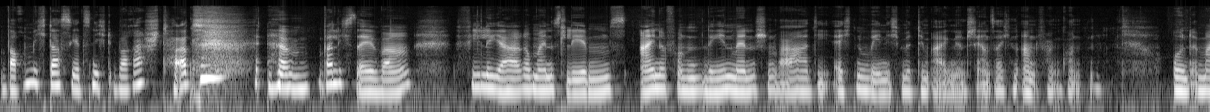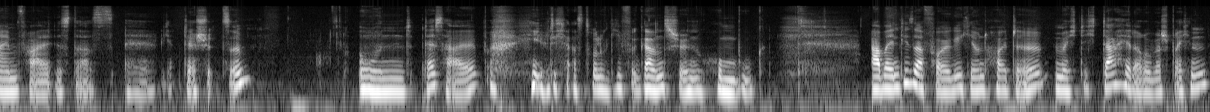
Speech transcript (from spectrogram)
Warum mich das jetzt nicht überrascht hat, ähm, weil ich selber viele Jahre meines Lebens eine von den Menschen war, die echt nur wenig mit dem eigenen Sternzeichen anfangen konnten. Und in meinem Fall ist das äh, ja, der Schütze. Und deshalb hielt ich Astrologie für ganz schön Humbug. Aber in dieser Folge hier und heute möchte ich daher darüber sprechen,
